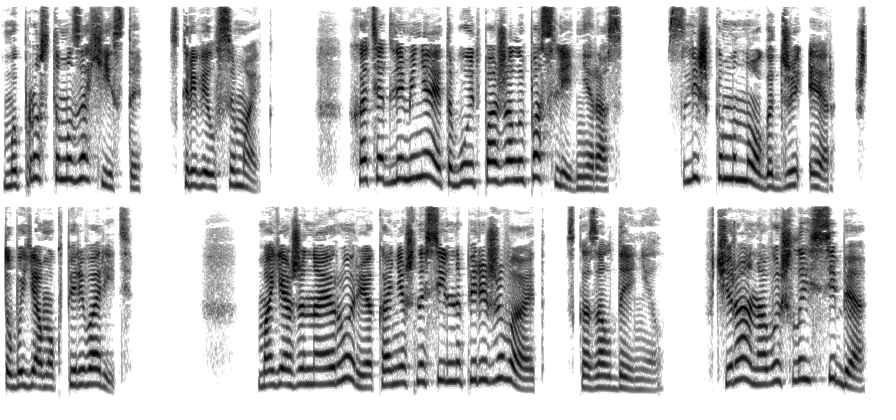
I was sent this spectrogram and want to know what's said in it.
Мы просто мазохисты, скривился Майк. Хотя для меня это будет, пожалуй, последний раз. Слишком много GR, чтобы я мог переварить. Моя жена Эрория, конечно, сильно переживает, сказал Дэниел. Вчера она вышла из себя,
